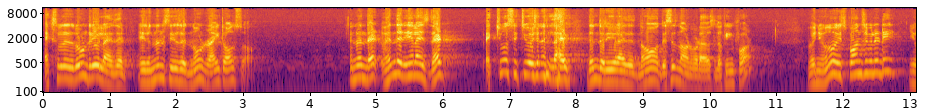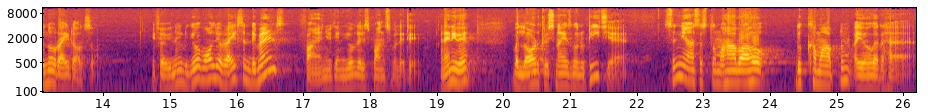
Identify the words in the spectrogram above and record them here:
Actually, they don't realize that a renunciate has no right also. And when that when they realize that actual situation in life, then they realize that no, this is not what I was looking for. When you know responsibility, you know right also. If you are willing to give up all your rights and demands, fine, you can give up the responsibility. And anyway, but Lord Krishna is going to teach here. Sanyasastu Mahabaho Dukkhamapnum Ayogataha.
